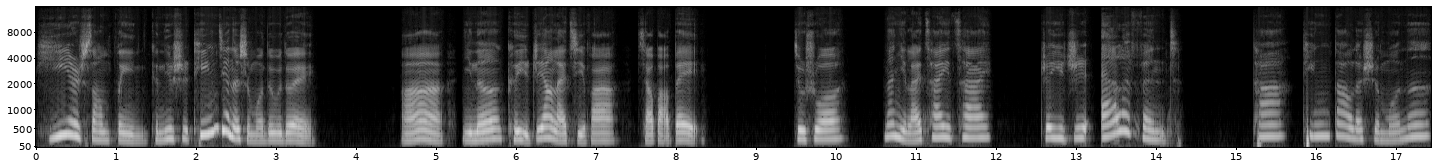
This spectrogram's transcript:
？Hear something，肯定是听见了什么，对不对？啊，你呢可以这样来启发小宝贝，就说：那你来猜一猜，这一只 elephant 它听到了什么呢？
